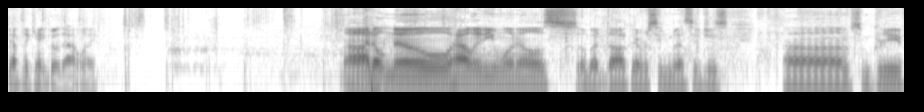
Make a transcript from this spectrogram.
definitely can't go that way. Uh, I don't know how anyone else about Doc ever seen messages. Um, some grief.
